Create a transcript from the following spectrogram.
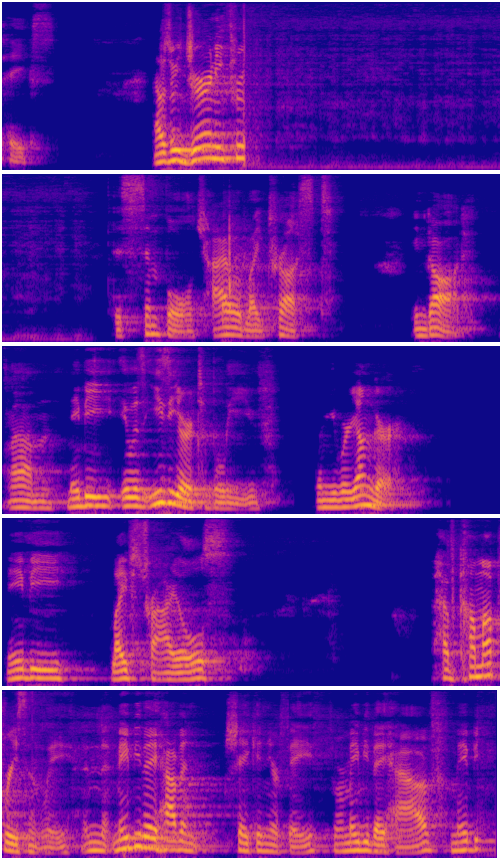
it takes. Now, as we journey through this simple, childlike trust in God, um, maybe it was easier to believe when you were younger. Maybe life's trials have come up recently, and maybe they haven't shaken your faith, or maybe they have. Maybe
